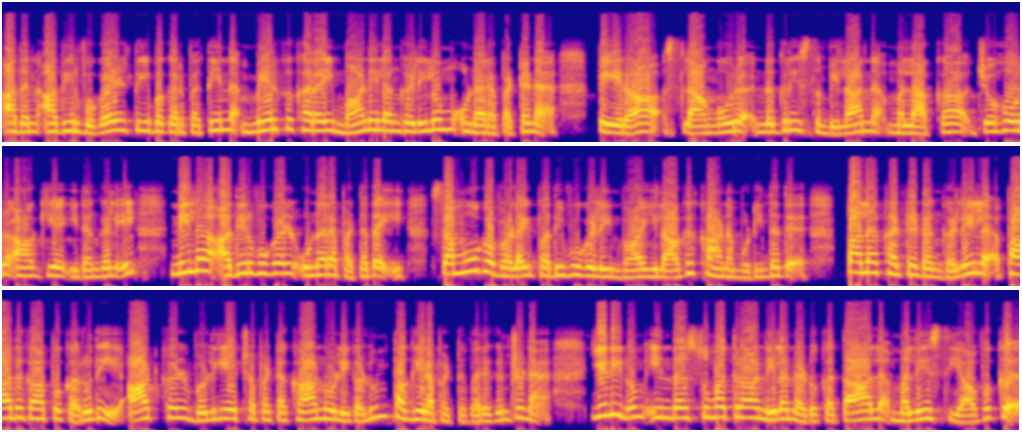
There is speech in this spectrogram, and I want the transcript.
அதன் அதிர்வுகள் தீபகற்பத்தின் மேற்கு கரை மாநிலங்களிலும் உணரப்பட்டன. Perak Selangor Negeri Sembilan Malacca Johor ஆகிய இடங்களில் நில அதிர்வுகள் உணரப்பட்டதை சமூக வலைப்பதிவுகளின் வாயிலாக காண முடிந்தது. பல கட்டிடங்களில் பாதுகாப்பு கருதி ஆட்கள் வெளியேற்றப்பட்ட காணொலிகளும் பகிரப்பட்டு வருகின்றன. எனினும் இந்த சுமத்ரா நிலநடுக்கத்தால் மலேசியாவுக்கு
